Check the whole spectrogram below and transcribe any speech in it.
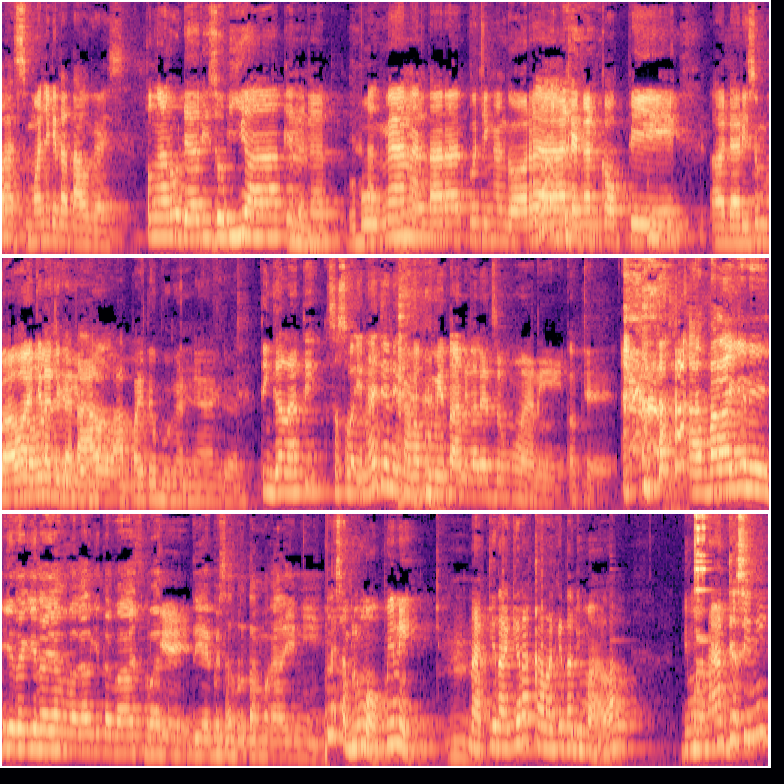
Wah, semuanya kita tahu guys. pengaruh dari zodiak gitu Hmm. kan Hubungan antara kucing anggora dengan kopi eh, dari Sumbawa Oh, kita juga iya. tahu apa itu hubungannya gitu kan. tinggal nanti sesuaiin aja nih sama permintaan kalian semua nih oke Apalagi nih kira-kira yang bakal kita bahas buat Oke. di episode pertama kali ini. Ini sambil ngopi nih. Hmm. Nah, kira-kira karena kita di Malang, di mana aja sih nih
